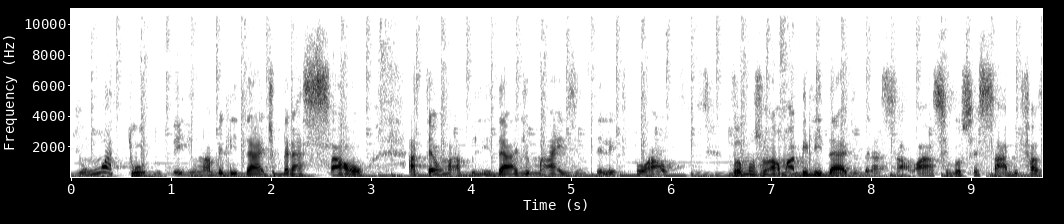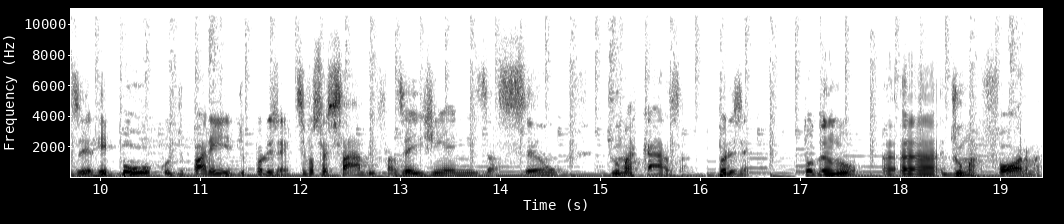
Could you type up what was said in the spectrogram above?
de um a tudo, desde uma habilidade braçal até uma habilidade mais intelectual. Vamos lá, uma habilidade braçal. Ah, se você sabe fazer reboco de parede, por exemplo, se você sabe fazer higienização de uma casa, por exemplo, estou dando uh, uh, de uma forma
